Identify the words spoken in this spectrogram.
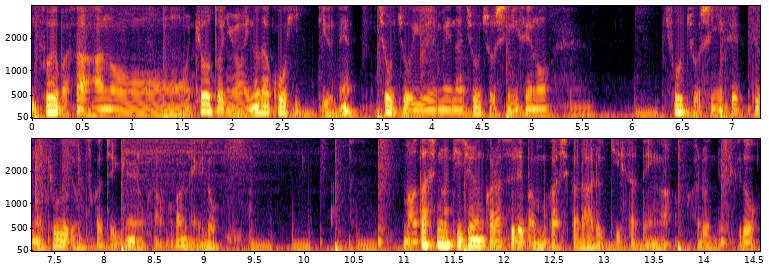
ー、そういえばさ、あのー、京都には井田コーヒーっていうね、超超有名な超超老舗の、超超老舗っていうのは京都では使っちゃいけないのかな？わかんないけど、まあ私の基準からすれば昔からある喫茶店があるんですけど、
